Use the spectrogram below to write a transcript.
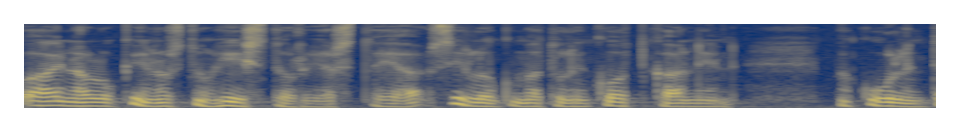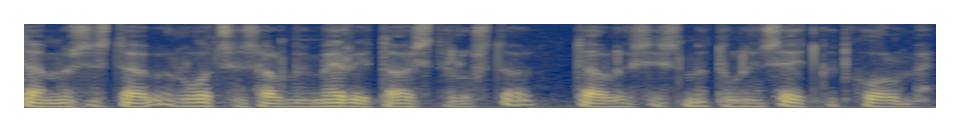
aina ollut kiinnostunut historiasta ja silloin kun mä tulin Kotkaan, niin mä kuulin tämmöisestä Ruotsinsalmen meritaistelusta. Tämä oli siis, mä tulin 73.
